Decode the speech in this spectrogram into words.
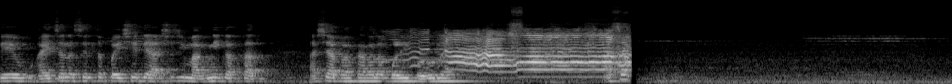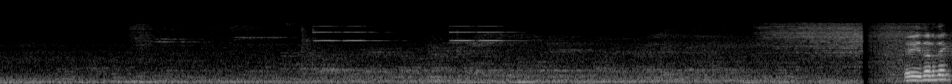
ते व्हायचं नसेल तर पैसे द्या अशी जी मागणी करतात अशा प्रकाराला बळी पडू नये. अशा ए इधर देख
